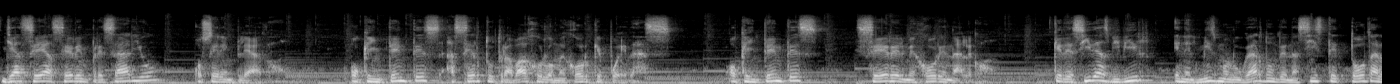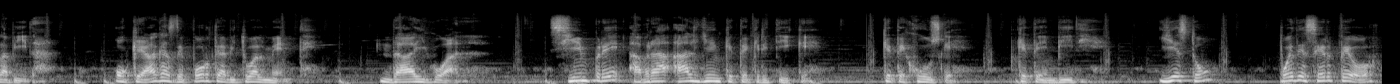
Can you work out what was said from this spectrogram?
ya sea ser empresario o ser empleado, o que intentes hacer tu trabajo lo mejor que puedas, o que intentes ser el mejor en algo, que decidas vivir en el mismo lugar donde naciste toda la vida, o que hagas deporte habitualmente. Da igual. Siempre habrá alguien que te critique, que te juzgue, que te envidie. Y esto puede ser peor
